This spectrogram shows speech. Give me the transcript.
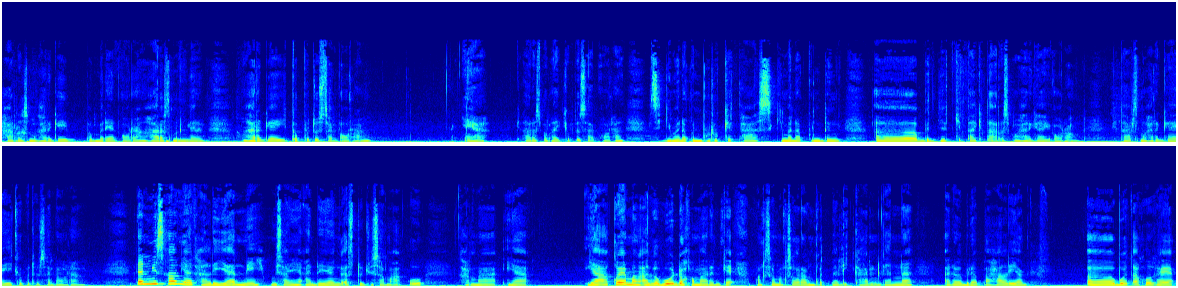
harus menghargai pemberian orang harus menghargai keputusan orang ya. Kita harus menghargai keputusan orang. Segimanapun buruk kita segimanapun deng uh, bejat kita kita harus menghargai orang kita harus menghargai keputusan orang. Dan misalnya kalian nih misalnya ada yang nggak setuju sama aku karena ya ya aku emang agak bodoh kemarin kayak maksa-maksa orang buat balikan karena ada beberapa hal yang uh, buat aku kayak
